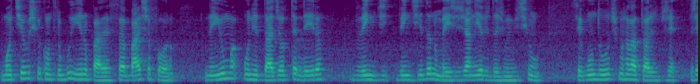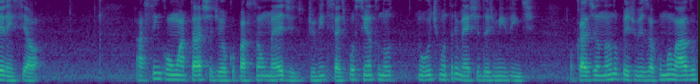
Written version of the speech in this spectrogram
Motivos que contribuíram para essa baixa foram nenhuma unidade hoteleira vendida no mês de janeiro de 2021, segundo o último relatório gerencial assim como uma taxa de ocupação média de 27% no, último trimestre de 2020, ocasionando um prejuízo acumulado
